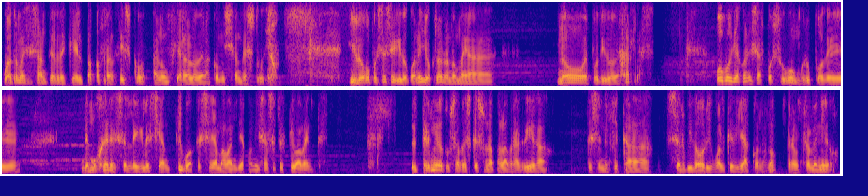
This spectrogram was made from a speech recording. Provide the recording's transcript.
cuatro meses antes de que el Papa Francisco anunciara lo de la comisión de estudio. Y luego pues he seguido con ello, claro, no me ha, no he podido dejarlas. ¿Hubo diaconisas? Pues hubo un grupo de, de mujeres en la iglesia antigua que se llamaban diaconisas, efectivamente. El término tú sabes que es una palabra griega que significa servidor, igual que diácono, ¿no? Pero en femenino.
